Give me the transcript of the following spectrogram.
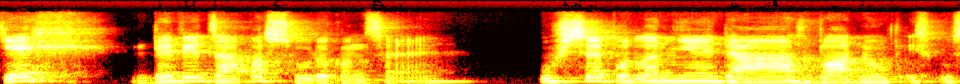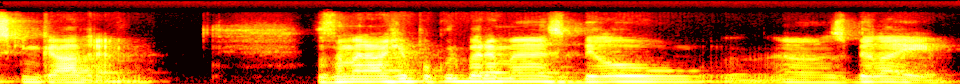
Těch devět zápasů dokonce už se podle mě dá zvládnout i s úzkým kádrem. To znamená, že pokud bereme zbylou, eh, zbylej,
